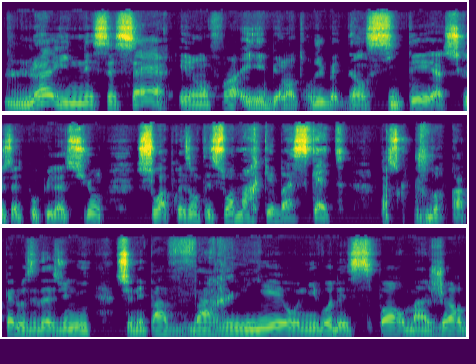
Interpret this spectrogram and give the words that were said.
l'œil nécessaire et enfin, et bien entendu, ben, d'inciter à ce que cette population soit présente et soit marquée basket. Parce que je vous rappelle, aux États-Unis, ce n'est pas varié au niveau des sports majeurs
